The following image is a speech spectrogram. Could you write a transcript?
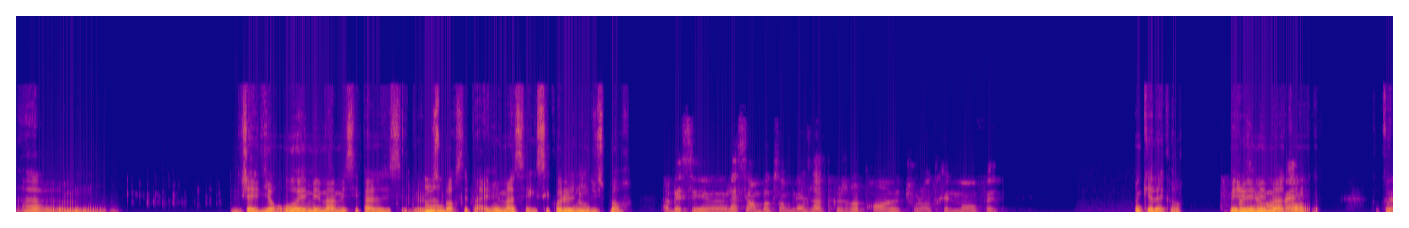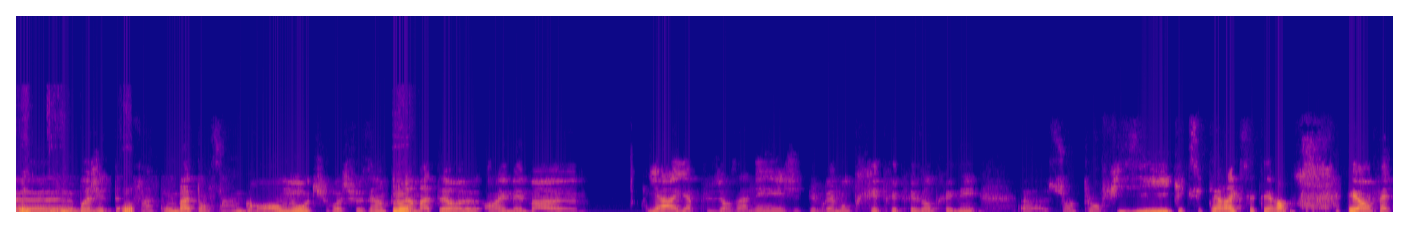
à, euh, j'allais dire au MMA, mais c'est pas c'est- le, le sport, c'est pas MMA. C'est c'est quoi le nom du sport? Ah ben c'est euh, là c'est en boxe anglaise là que je reprends euh, tout l'entraînement en fait. Ok, d'accord. Mais Parce le que en MMA, fait, quand- euh, moi j'étais enfin combattant, c'est un grand mot, tu vois, je faisais un peu Ouais. d'amateur euh, en MMA euh, il y a, il y a plusieurs années, j'étais vraiment très très très entraîné euh, sur le plan physique, etc., etc. Et en fait,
